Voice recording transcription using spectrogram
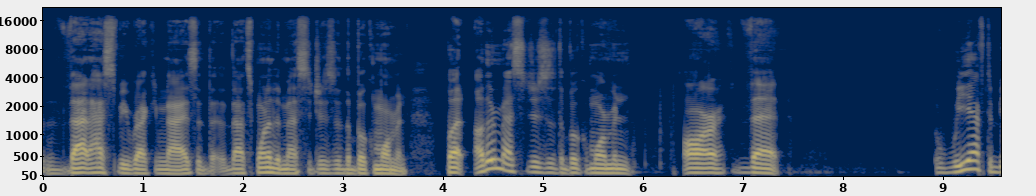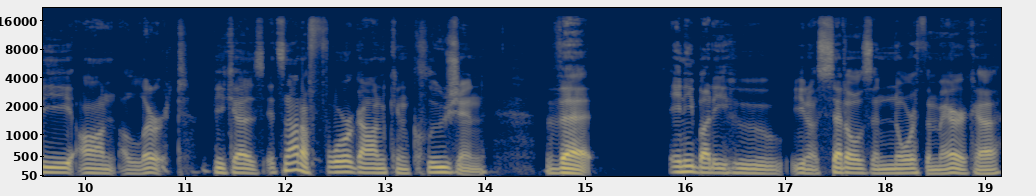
that has to be recognized. That that's one of the messages of the Book of Mormon. But other messages of the Book of Mormon are that we have to be on alert because it's not a foregone conclusion that anybody who you know settles in North America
